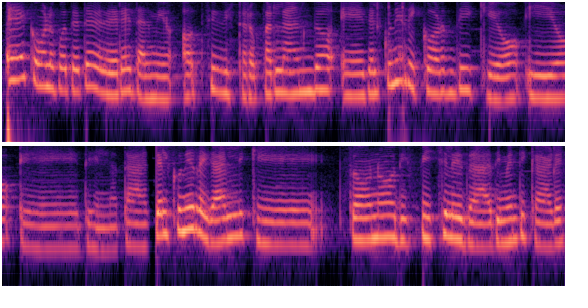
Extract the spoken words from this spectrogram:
E come lo potete vedere dal mio outfit vi starò parlando eh, di alcuni ricordi che ho io eh, del Natale, di alcuni regali che sono difficili da dimenticare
